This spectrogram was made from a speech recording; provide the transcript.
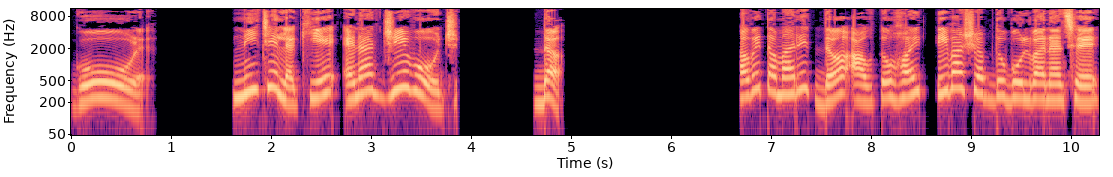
ગોળ. નીચે લખીએ એના જેવો જ. દ. હવે તમારે દ આવતો હોય તેવા શબ્દો બોલવાના છે.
